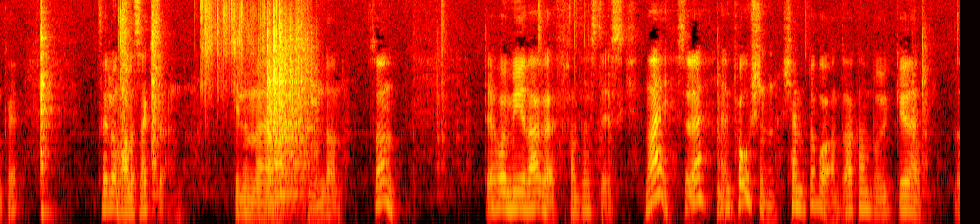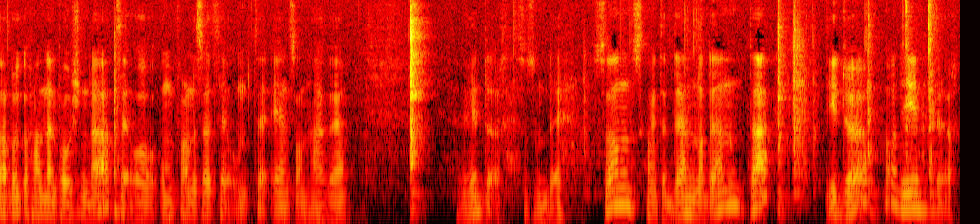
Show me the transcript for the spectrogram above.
ok. Triller om alle sekser. Til og med fiendene. Sånn. Det var jo mye verre. Fantastisk. Nei, se det. En potion. Kjempebra. Da kan bruke, da bruker han den potionen der til å omfanne seg til, om til en sånn her eh, ridder. Sånn som det. Sånn. Så kan vi ta den og den der. De dør, og de dør.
